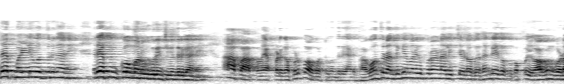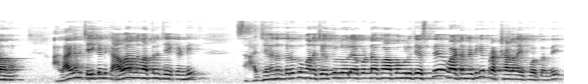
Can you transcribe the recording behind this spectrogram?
రేపు మళ్ళీ వద్దురు కానీ రేపు ఇంకో మనువు గురించి విందురు కానీ ఆ పాపం ఎప్పటికప్పుడు పోగొట్టుకుందరు కానీ భగవంతుడు అందుకే మనకి పురాణాలు ఇచ్చాడు. ఒక విధంగా ఇది ఒక గొప్ప యోగం కూడాను. అలాగని చేయకండి కావాలని మాత్రం చేయకండి. సాధ్యమైనంత వరకు మన చేతుల్లో లేకుండా పాపములు చేస్తే వాటన్నిటికీ ప్రక్షాళన అయిపోతుంది.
